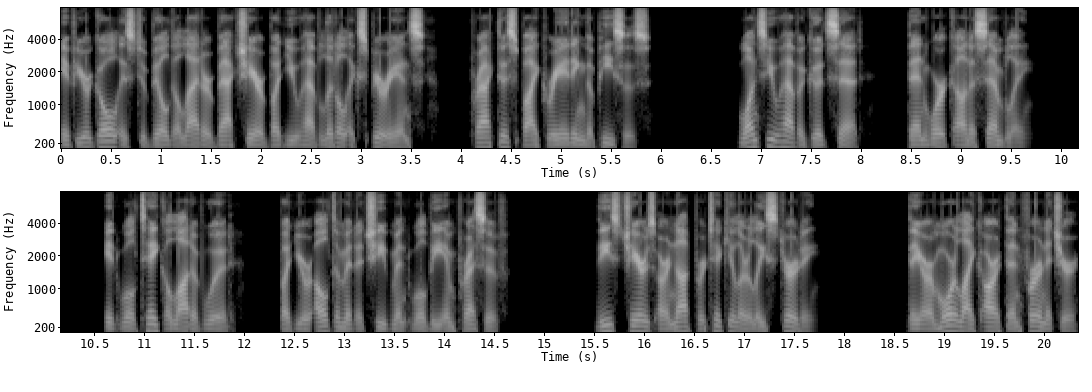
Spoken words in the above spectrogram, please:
If your goal is to build a ladder back chair but you have little experience, practice by creating the pieces. Once you have a good set, then work on assembly. It will take a lot of wood, but your ultimate achievement will be impressive. These chairs are not particularly sturdy. They are more like art than furniture,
